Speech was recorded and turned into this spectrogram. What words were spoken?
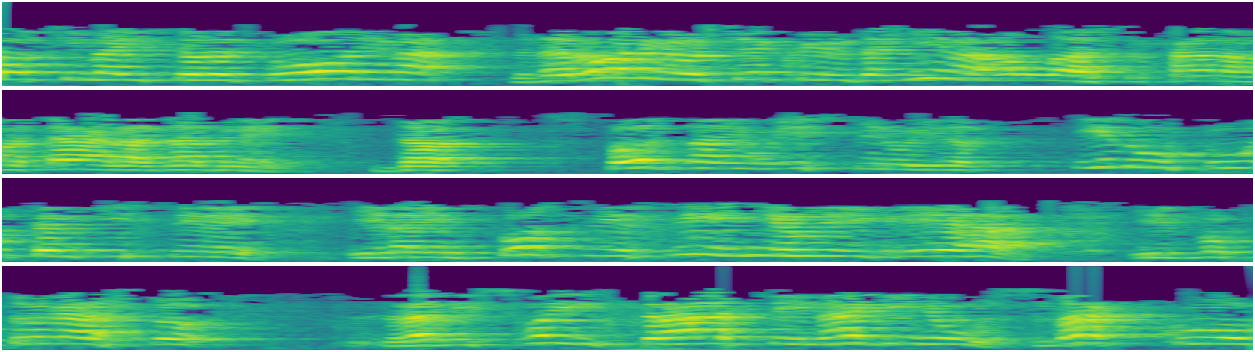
autima i telefonima, zar oni očekuju da njima Allah subhanahu wa ta'ala dadne da spoznaju istinu i da idu putem istine i da im poslije svih njihovih grijeha i zbog toga što radi svojih strasti naginju svakom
